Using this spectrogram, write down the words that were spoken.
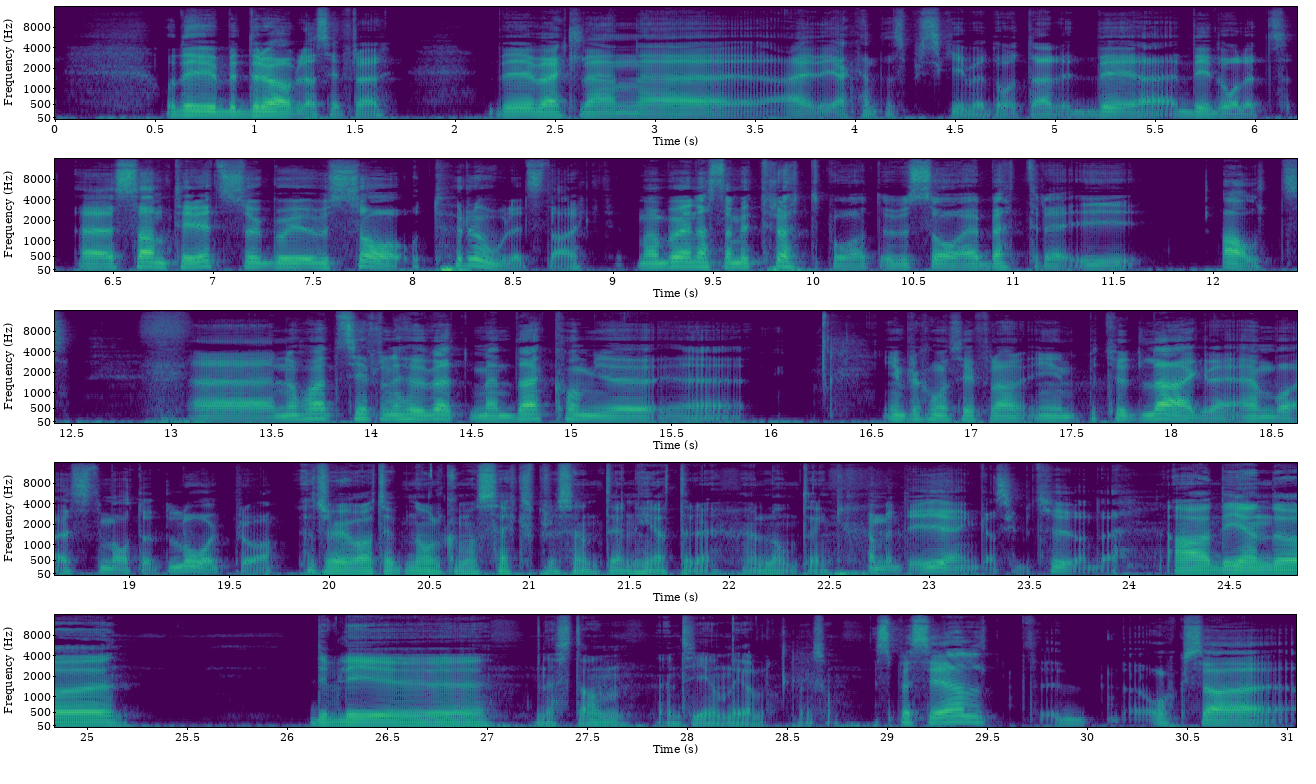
Och det är ju bedrövliga siffror. Det är verkligen, eh, jag kan inte beskriva hur dåligt det är. Det, det är dåligt. Eh, samtidigt så går ju USA otroligt starkt. Man börjar nästan bli trött på att USA är bättre i allt. Eh, nu har jag inte siffrorna i huvudet, men där kom ju eh, inflationssiffran in betydligt lägre än vad estimatet låg på. Jag tror det var typ 0,6 procentenheter det, eller någonting. Ja men det är en ganska betydande. Ja, det är ändå Det blir ju nästan en tiondel liksom. Speciellt också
